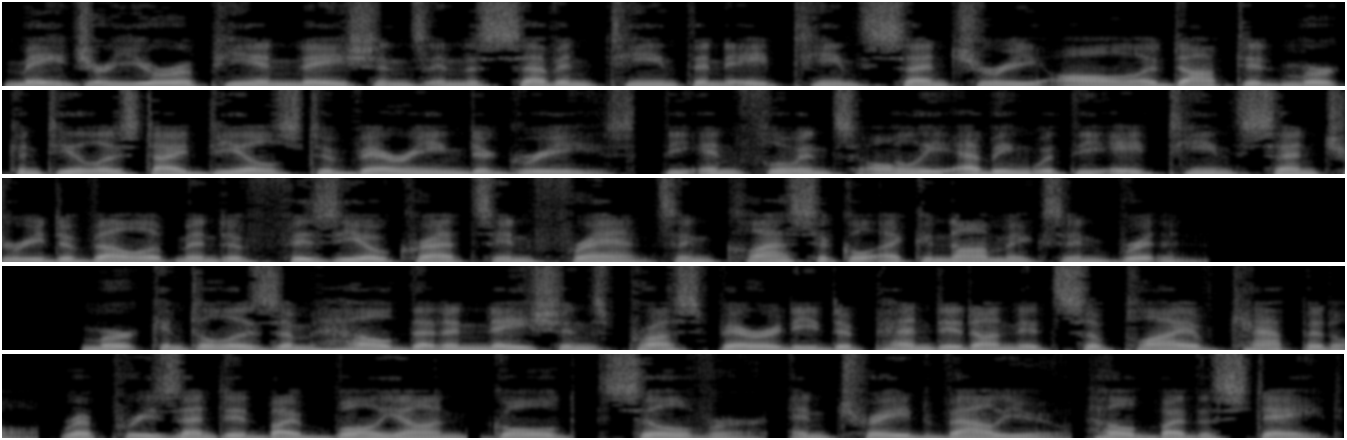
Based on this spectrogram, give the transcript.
Major European nations in the 17th and 18th century all adopted mercantilist ideals to varying degrees, the influence only ebbing with the 18th century development of physiocrats in France and classical economics in Britain. Mercantilism held that a nation's prosperity depended on its supply of capital, represented by bullion gold, silver, and trade value held by the state.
